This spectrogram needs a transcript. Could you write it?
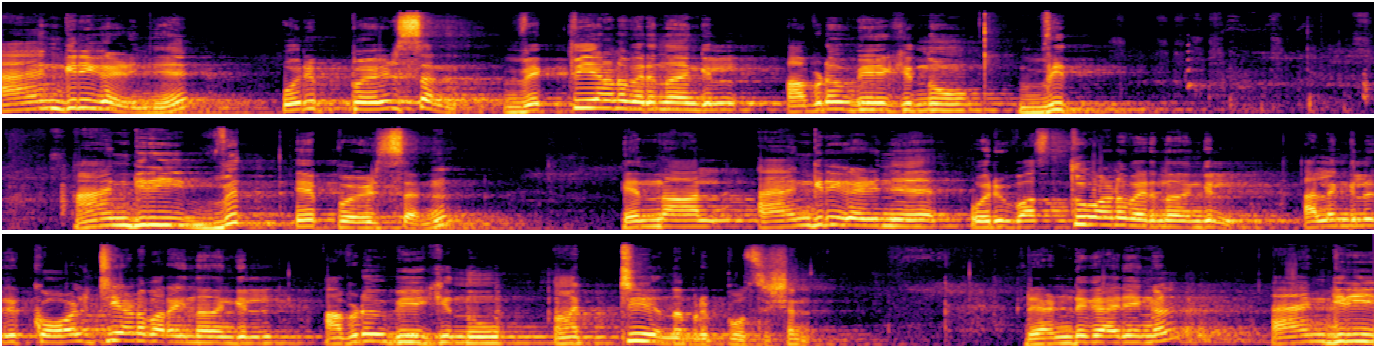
ആംഗ്രി കഴിഞ്ഞ് ഒരു പേഴ്സൺ വ്യക്തിയാണ് വരുന്നതെങ്കിൽ അവിടെ ഉപയോഗിക്കുന്നു with angry with a person എന്നാൽ ആംഗ്രി കഴിഞ്ഞ് ഒരു വസ്തുവാണ് വരുന്നതെങ്കിൽ അല്ലെങ്കിൽ ഒരു ക്വാളിറ്റിയാണ് പറയുന്നതെങ്കിൽ അവിടെ ഉപയോഗിക്കുന്നു അറ്റ് എന്ന പ്രിപ്പോസിഷൻ രണ്ട് കാര്യങ്ങൾ. Angry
